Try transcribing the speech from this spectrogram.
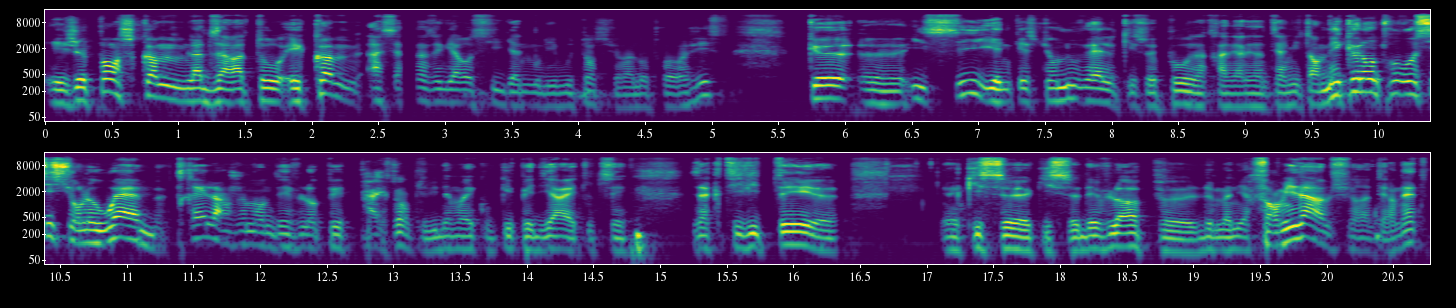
Et je pense, comme Lazzarato et comme à certains égards aussi Yann Mouliboutan sur un autre registre, que euh, ici, il y a une question nouvelle qui se pose à travers les intermittents, mais que l'on trouve aussi sur le web, très largement développé, par exemple, évidemment, avec Wikipédia et toutes ces activités euh, euh, qui se développent de manière formidable sur Internet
